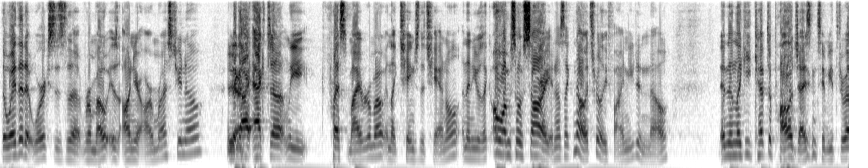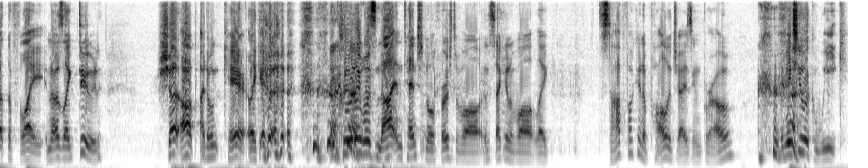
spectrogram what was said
the way that it works is the remote is on your armrest, you know, and the guy accidentally pressed my remote and like changed the channel, and then he was like, oh, I'm so sorry, and I was like, no, it's really fine, you didn't know. And then like he kept apologizing to me throughout the flight, and I was like, dude, shut up. I don't care. Like, it clearly was not intentional, first of all. And second of all, like, stop fucking apologizing, bro. It makes you look weak.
